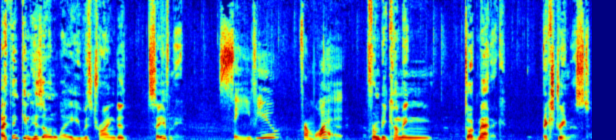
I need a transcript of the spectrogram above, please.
I think in his own way he was trying to save me. Save you? From what? From becoming dogmatic, extremist.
